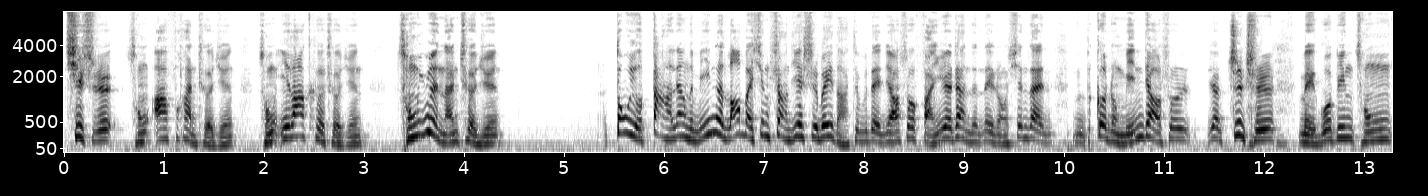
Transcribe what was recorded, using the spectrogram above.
其实从阿富汗撤军，从伊拉克撤军。从越南撤军，都有大量的民的老百姓上街示威的，对不对？你要说反越战的那种，现在各种民调说要支持美国兵从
